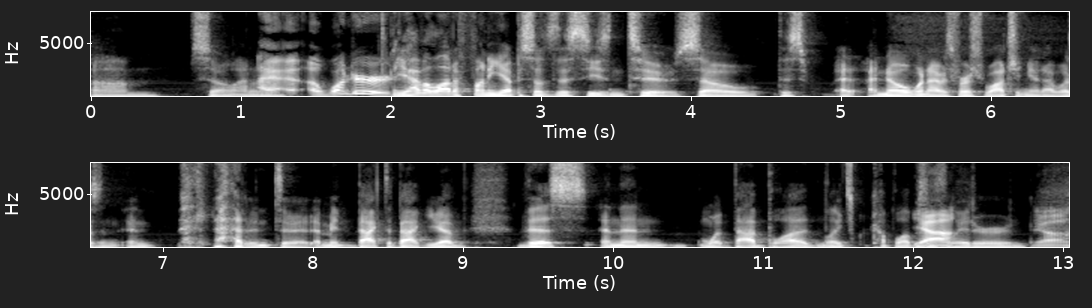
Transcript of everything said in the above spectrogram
Um, so I don't know. I, I, wonder. You have a lot of funny episodes this season too. So this, I know when I was first watching it, I wasn't in, that into it. I mean, back to back, you have this, and then what? Bad Blood, like a couple episodes yeah. later, and yeah.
